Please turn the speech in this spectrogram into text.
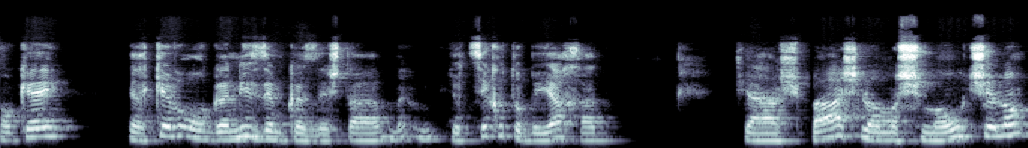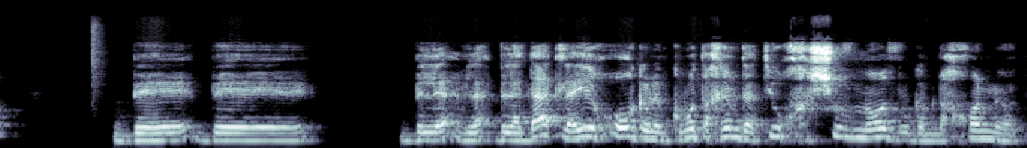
אוקיי? הרכב אורגניזם כזה, שאתה יוצק אותו ביחד, שההשפעה שלו, המשמעות שלו, ב, ב, בלדעת להאיר אור גם למקומות אחרים, לדעתי הוא חשוב מאוד והוא גם נכון מאוד.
